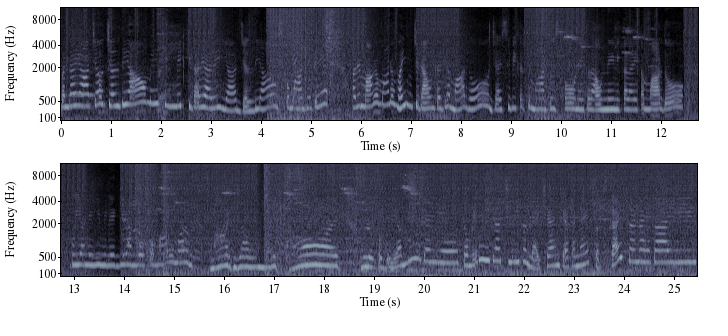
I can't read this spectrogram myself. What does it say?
बंदा है। आ जाओ, जल्दी आओ। मेरी टीममेट किधर है? अरे यार, जल्दी आओ। उसको मार देते हैं। अरे मारो मारो, भाई मुझे डाउन कर दिया, मार दो। जैसे भी करके मार दो इसको, नहीं तो डाउन नहीं निकल आएगा, मार दो। भैया नहीं मिलेगी हम लोग को, मारो मारो। मार दिया ओ माय गॉड हम लोग को भैया मिल गई है। तो मेरी वीडियो अच्छी लगी तो लाइक शेयर क्या करना है? सब्सक्राइब करना है गाइस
